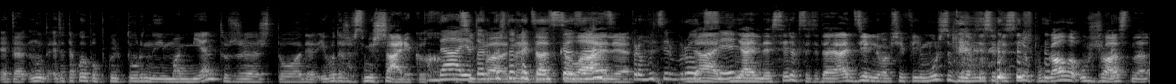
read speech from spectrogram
это, ну, это такой попкультурный момент уже, что его даже в смешариках. Да, типа, я только что хотела сказать про бутерброд Да, серию. гениальная серия, кстати, да, отдельный вообще фильм ужасов, меня здесь эта серия пугала ужасно.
